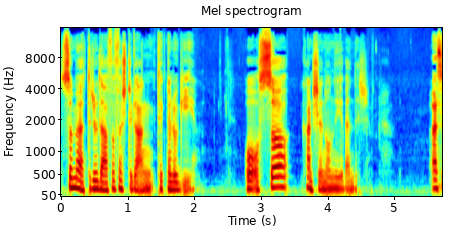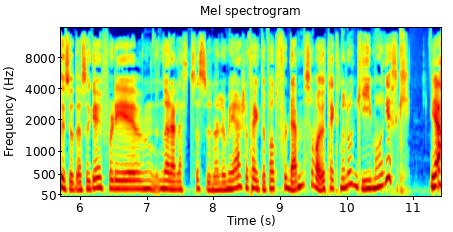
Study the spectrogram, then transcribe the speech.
så møter du da for første gang teknologi. Og også kanskje noen nye venner. Jeg syns jo det er så gøy, fordi når jeg leste 'Søstrene Lumière', så tenkte jeg på at for dem så var jo teknologi magisk. Ja.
